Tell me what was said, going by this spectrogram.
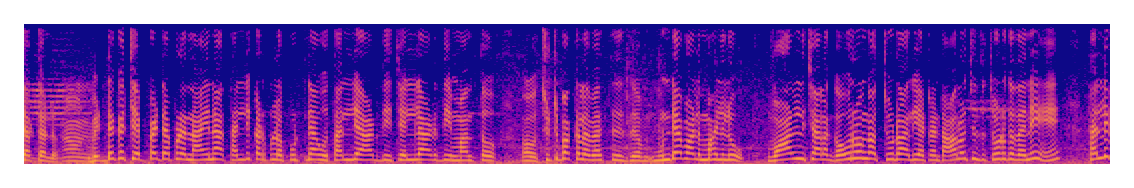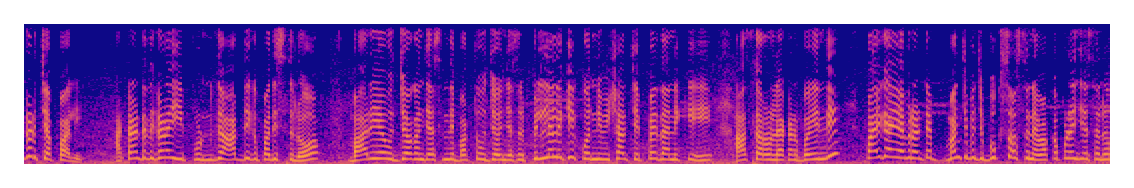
చెప్తాడు. బిడ్డకి చెప్పేటప్పుడు నాయన తల్లి కడుపులో పుట్టినావు తల్లి ఆడది చెల్లి ఆడది మనతో చుట్టుపక్కల వేస్తే ఉండేవాళ్ళు మహిళలు వాళ్ళని చాలా గౌరవంగా చూడాలి అట్లాంటి ఆలోచనతో చూడకదని తల్లి కూడా చెప్పాలి. అట్లాంటిది కూడా ఇప్పుడు ఆర్థిక పరిస్థితిలో భార్య ఉద్యోగం చేస్తుంది భర్త ఉద్యోగం చేస్తుంది పిల్లలకి కొన్ని విషయాలు చెప్పేదానికి ఆస్కారం లేకుండా పోయింది. పైగా ఏమంటే మంచి మంచి బుక్స్ వస్తున్నాయి. ఒకప్పుడు ఏం చేశాను?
